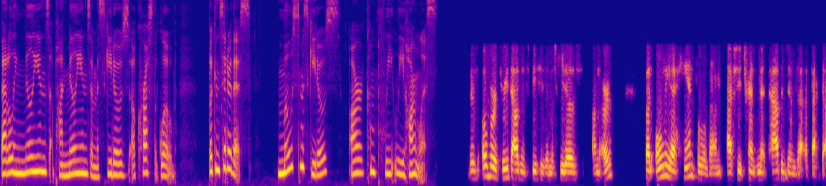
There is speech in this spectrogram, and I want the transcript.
Battling millions upon millions of mosquitoes across the globe. But consider this most mosquitoes are completely harmless. There's over 3,000 species of mosquitoes on the earth, but only a handful of them actually transmit pathogens that affect us.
